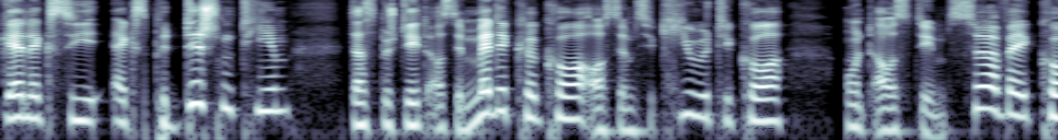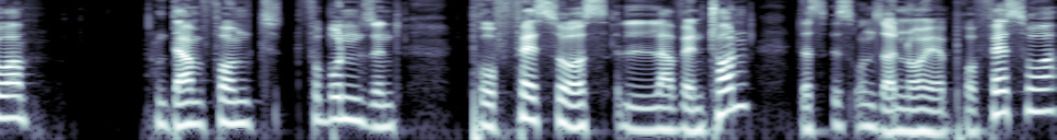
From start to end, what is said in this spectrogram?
Galaxy Expedition Team. Das besteht aus dem Medical Core, aus dem Security Core und aus dem Survey Core. Damit verbunden sind Professors Laventon, das ist unser neuer Professor,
